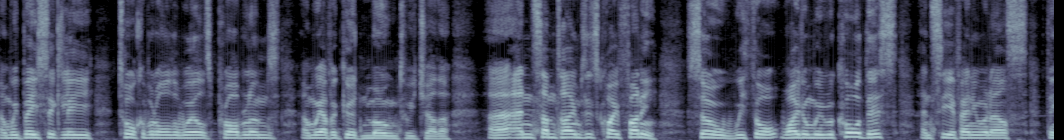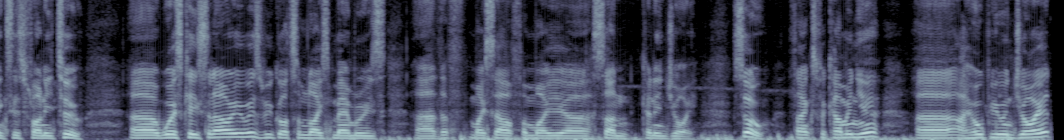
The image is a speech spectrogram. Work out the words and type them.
and we basically talk about all the world's problems and we have a good moan to each other. Uh, and sometimes it's quite funny. So we thought, why don't we record this and see if anyone else thinks it's funny too? Uh, worst case scenario is we've got some nice memories uh, that myself and my uh, son can enjoy. So, thanks for coming here. Uh, I hope you enjoy it,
